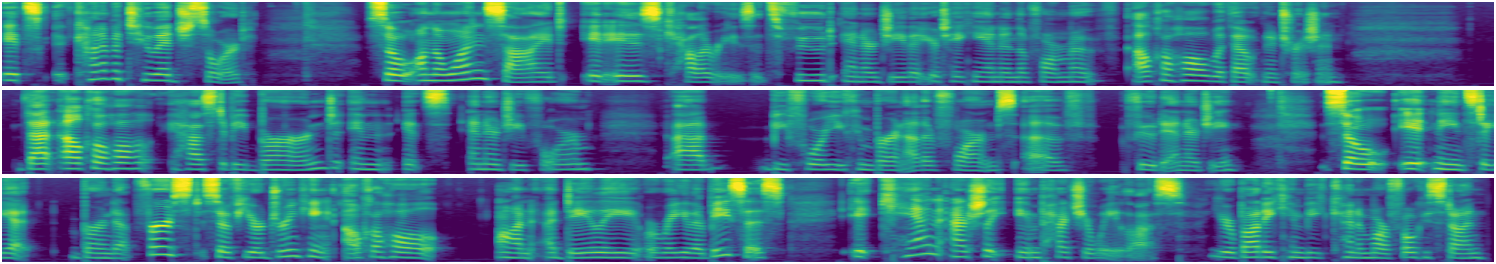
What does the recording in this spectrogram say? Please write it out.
it's kind of a two edged sword. So, on the one side, it is calories, it's food energy that you're taking in in the form of alcohol without nutrition. That alcohol has to be burned in its energy form uh, before you can burn other forms of food energy. So, it needs to get burned up first. So, if you're drinking alcohol on a daily or regular basis, it can actually impact your weight loss. Your body can be kind of more focused on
